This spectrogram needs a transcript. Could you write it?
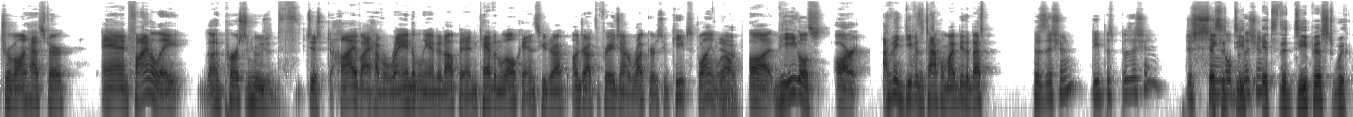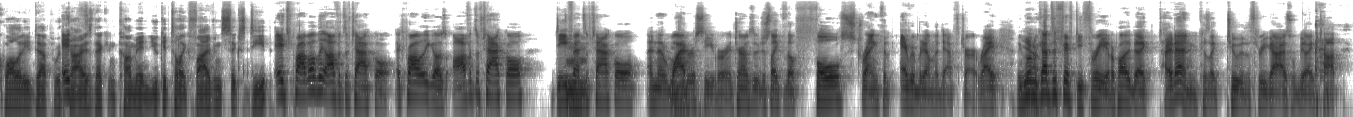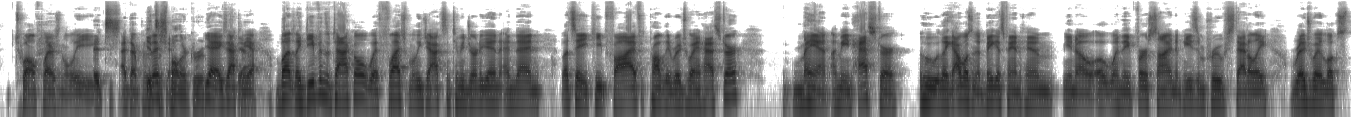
Treyvon Hester, and finally a person who's just hive I have randomly ended up in, Kevin Wilkins, who draft, undrafted free agent at Rutgers, who keeps playing well. Uh, the Eagles are, I think, defensive tackle might be the best position, deepest position, just It's, single deep, position. it's the deepest with quality depth with It's- guys that can come in. You get to like five and six deep. It's probably offensive tackle. It probably goes offensive tackle, defensive tackle, and then wide Mhm. receiver in terms of just like the full strength of everybody on the depth chart, right? Like when we got to 53, it'll probably be like tight end because like two of the three guys will be like top 12 players in the league It's at their position. it's a smaller group. Yeah, exactly. Yeah. Yeah. But like defensive tackle with Fletch, Malik Jackson, Timmy Jernigan, and then let's say you keep five, probably Ridgeway and Hester. Man, I mean Hester, who like I wasn't the biggest fan of him, you know, uh, when they first signed him. He's improved steadily. Ridgeway looks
